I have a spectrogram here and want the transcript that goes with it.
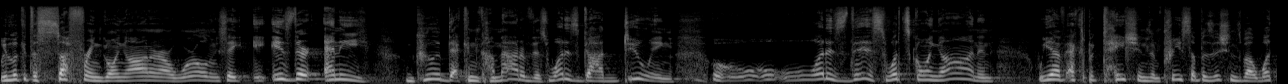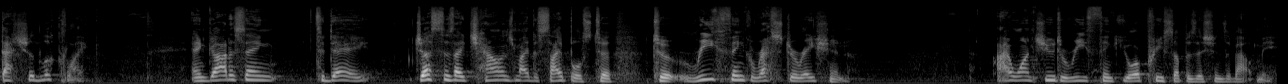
We look at the suffering going on in our world and we say, is there any good that can come out of this? What is God doing? What is this? What's going on? And we have expectations and presuppositions about what that should look like. And God is saying today, just as I challenge my disciples to, to rethink restoration, I want you to rethink your presuppositions about me.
